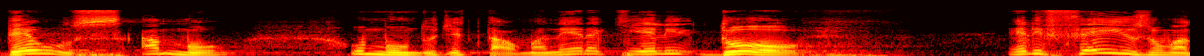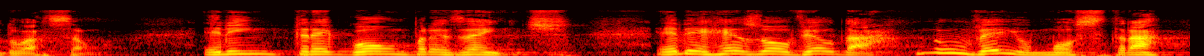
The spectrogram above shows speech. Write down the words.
Deus amou o mundo de tal maneira que ele doou, ele fez uma doação, ele entregou um presente, ele resolveu dar, não veio mostrar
